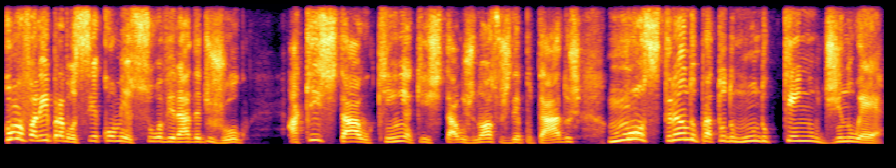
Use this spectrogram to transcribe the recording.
Como eu falei para você, começou a virada de jogo. Aqui está o Kim, aqui está os nossos deputados mostrando para todo mundo quem o Dino é.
